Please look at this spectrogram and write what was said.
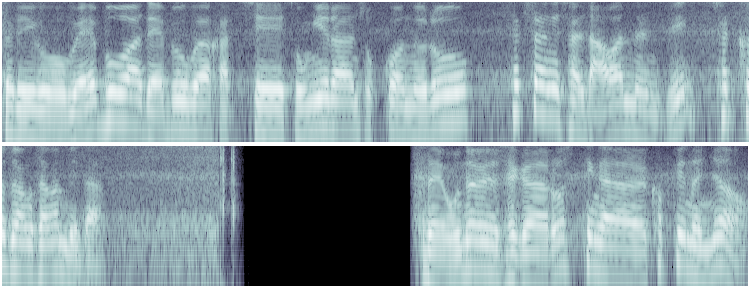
그리고 외부와 내부가 같이 동일한 조건으로 색상이 잘 나왔는지 체크도 항상 합니다. 네, 오늘 제가 로스팅할 커피는요,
